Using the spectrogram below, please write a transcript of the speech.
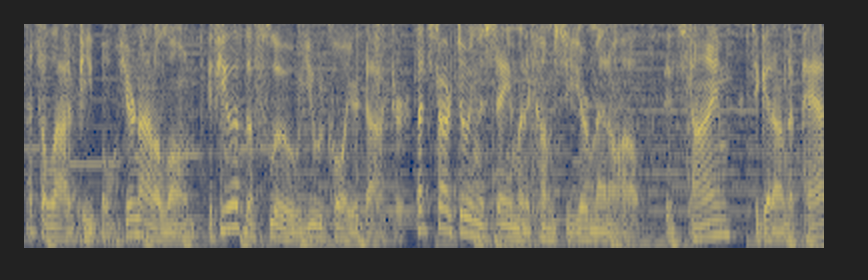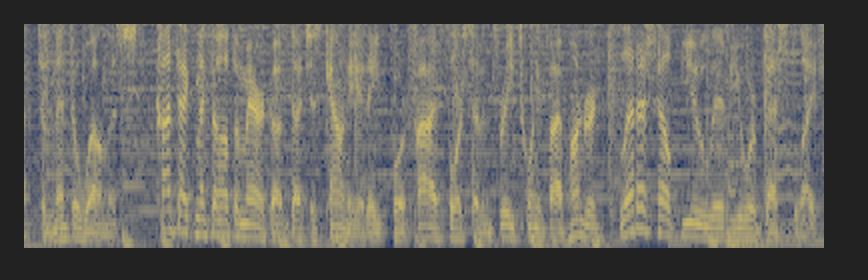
That's a lot of people. You're not alone. If you have the flu, you would call your doctor. Let's start doing the same when it comes to your mental health. It's time to get on the path to mental wellness. Contact Mental Health America of Dutchess County at 845 473 2500. Let us help you live your best life.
